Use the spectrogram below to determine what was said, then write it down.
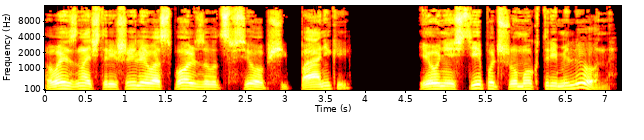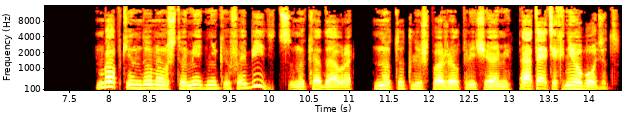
Вы, значит, решили воспользоваться всеобщей паникой и унести под шумок три миллиона. Бабкин думал, что Медников обидится на кадавра, но тот лишь пожал плечами. — От этих не убудет.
